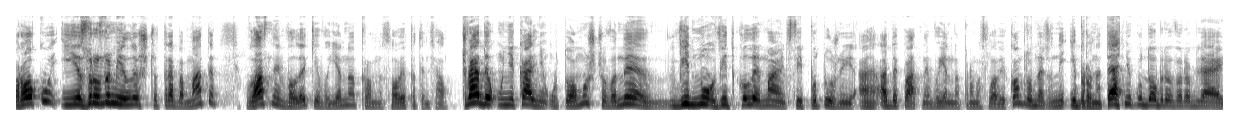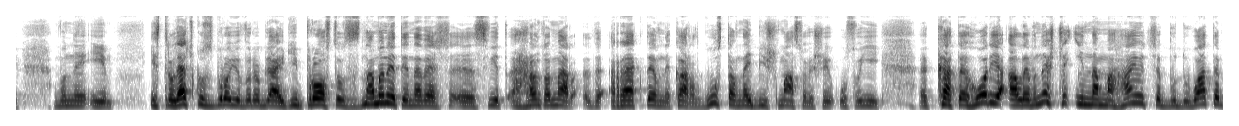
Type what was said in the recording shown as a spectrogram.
року і зрозуміли, що треба мати власний великий воєнно-промисловий потенціал. Шведи унікальні у тому, що вони від, ну, відколи мають свій потужний адекватний воєнно-промисловий комплекс, значить вони і бронетехніку добре виробляють, вони і, і стрілецьку зброю виробляють, і просто знаменитий на весь е, світ гранатомер е, реактивний Карл Густав, найбільш масовіший у своїй е, категорії, але вони ще і намагаються будувати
